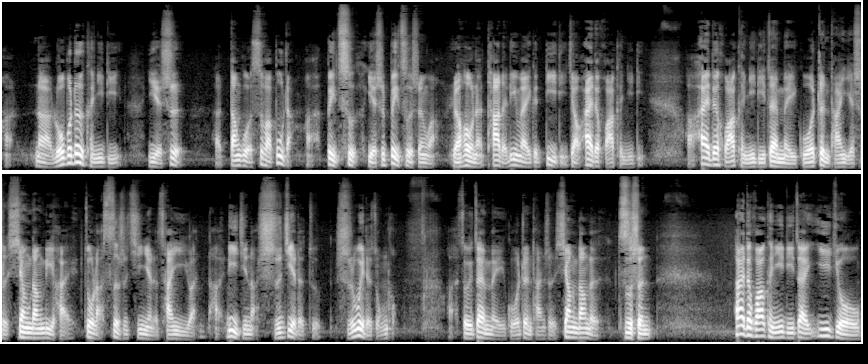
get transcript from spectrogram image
哈。那罗伯特·肯尼迪也是啊，当过司法部长啊，被刺也是被刺身亡。然后呢，他的另外一个弟弟叫爱德华·肯尼迪啊，爱德华·肯尼迪在美国政坛也是相当厉害，做了四十七年的参议员啊，历经了十届的总十位的总统啊，所以在美国政坛是相当的资深。爱德华·肯尼迪在一九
